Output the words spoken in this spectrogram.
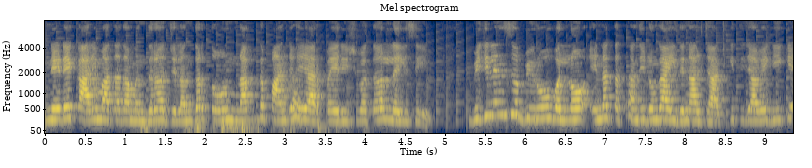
ਨੇੜੇ ਕਾਲੀ ਮਾਤਾ ਦਾ ਮੰਦਿਰ ਜਲੰਧਰ ਤੋਂ ਨਕਦ 5000 ਰੁਪਏ ਰਿਸ਼ਵਤ ਲਈ ਸੀ। ਵਿਜੀਲੈਂਸ ਬਿਊਰੋ ਵੱਲੋਂ ਇਹਨਾਂ ਤੱਥਾਂ ਦੀ ਡੂੰਘਾਈ ਦੇ ਨਾਲ ਜਾਂਚ ਕੀਤੀ ਜਾਵੇਗੀ ਕਿ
